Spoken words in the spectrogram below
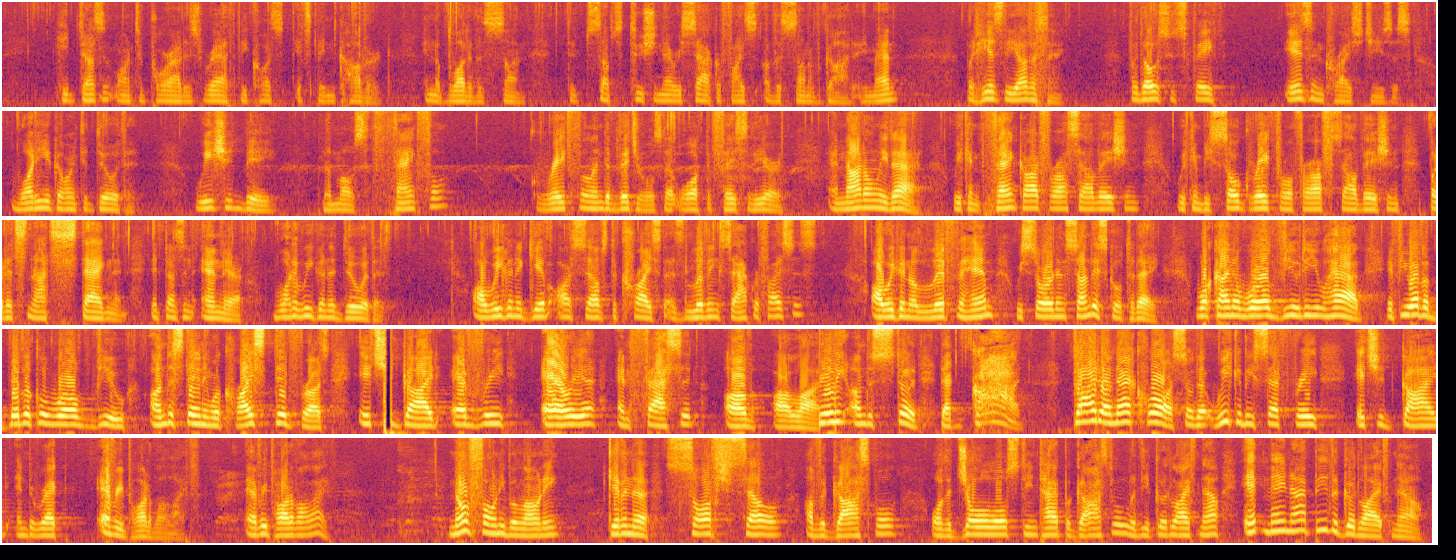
he doesn't want to pour out his wrath because it's been covered in the blood of his Son, the substitutionary sacrifice of the Son of God. Amen? But here's the other thing for those whose faith is in Christ Jesus, what are you going to do with it? We should be the most thankful, grateful individuals that walk the face of the earth. And not only that, we can thank God for our salvation. We can be so grateful for our salvation, but it's not stagnant. It doesn't end there. What are we going to do with it? Are we going to give ourselves to Christ as living sacrifices? Are we going to live for Him? We saw it in Sunday school today. What kind of worldview do you have? If you have a biblical worldview, understanding what Christ did for us, it should guide every area and facet of our lives. Really understood that God died on that cross so that we could be set free, it should guide and direct every part of our life. Every part of our life. No phony baloney, given the soft sell of the gospel or the Joel Osteen type of gospel, live your good life now, it may not be the good life now.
